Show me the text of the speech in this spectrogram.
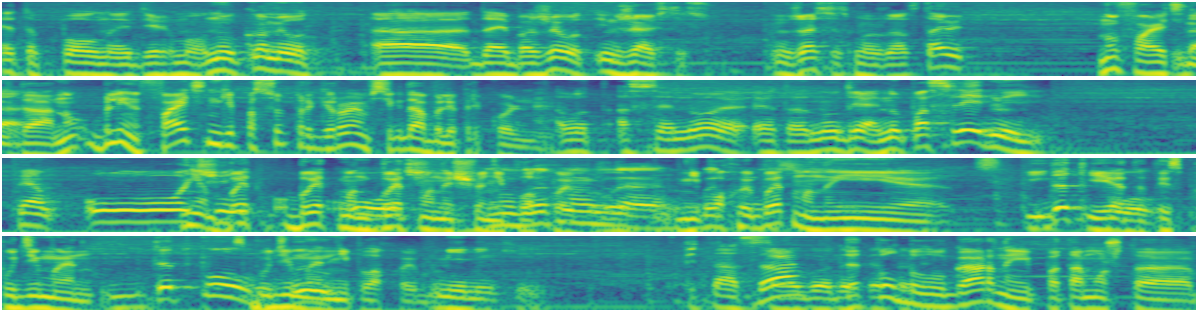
это полное дерьмо. Ну, кроме вот, э, дай боже, вот Injustice. Injustice можно отставить, Ну, файтинг, Да. да. Ну, блин, файтинги по супергероям всегда были прикольные. а вот остальное это, ну, дрянь. Ну, последний прям очень... Не, Бэт- Бэтмен, очень. Бэтмен еще Ну, неплохой Бэтмен, был. да, неплохой Бэтмен Бэтмен и, и, и этот, и Спудимен. Дэдпул Спудимен был неплохой был. миленький. 15 Да, года. Дэдпул который- был угарный, потому что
